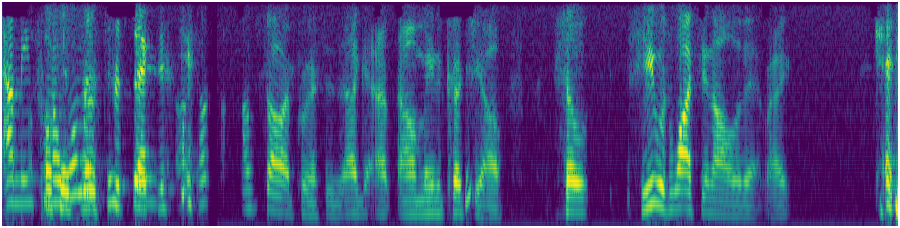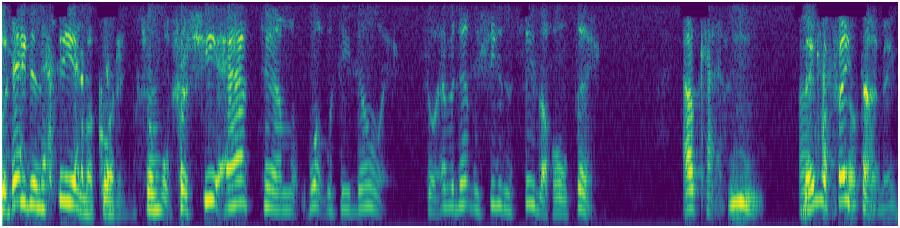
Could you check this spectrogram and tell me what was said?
I mean, from okay, a woman's so perspective, I, I'm sorry, Princess. I, I, I don't mean to cut you off. So she was watching all of that, right? but she didn't see him according from for she asked him what was he doing. So evidently she didn't see the whole thing. Okay. Mm. They okay. were FaceTiming,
